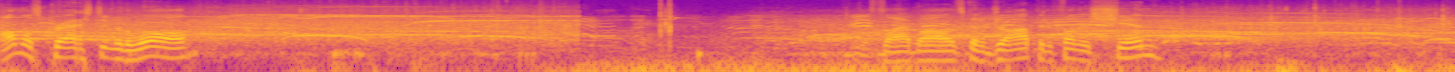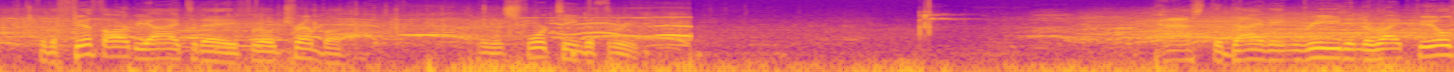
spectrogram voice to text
Almost crashed into the wall. Fly ball, it's gonna drop in front of Shin. For the fifth RBI today for O'Tremba, and it's 14 to three. Past the diving Reed into right field.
